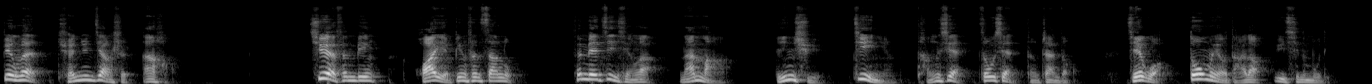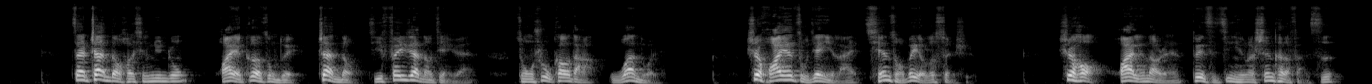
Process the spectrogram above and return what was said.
并问全军将士安好。”七月分兵，华野兵分三路，分别进行了南马、临曲、济宁、藤县、邹县等战斗，结果都没有达到预期的目的。在战斗和行军中，华野各纵队战斗及非战斗减员总数高达五万多人，是华野组建以来前所未有的损失。事后，华野领导人对此进行了深刻的反思，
